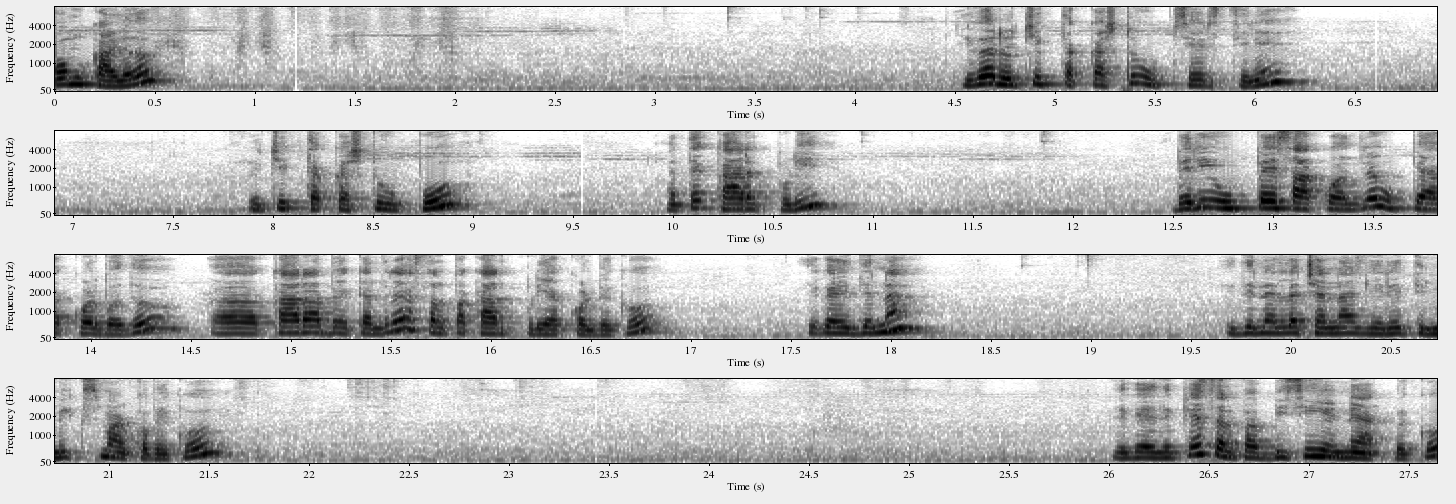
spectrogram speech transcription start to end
ಓಮ್ ಕಾಳು. ಈಗ ರುಚಿಗೆ ತಕ್ಕಷ್ಟು ಉಪ್ಪು ಸೇರಿಸ್ತೀನಿ. ರುಚಿಗೆ ತಕ್ಕಷ್ಟು ಉಪ್ಪು, ಮತ್ತು ಖಾರದ ಪುಡಿ. ಬರೀ ಉಪ್ಪೇ ಸಾಕು ಅಂದರೆ ಉಪ್ಪೆ ಹಾಕ್ಕೊಳ್ಬೋದು ಖಾರ ಬೇಕಂದರೆ ಸ್ವಲ್ಪ ಖಾರದ ಪುಡಿ ಹಾಕ್ಕೊಳ್ಬೇಕು ಈಗ ಇದನ್ನು, ಇದನ್ನೆಲ್ಲ ಚೆನ್ನಾಗಿ ಈ ರೀತಿ ಮಿಕ್ಸ್ ಮಾಡ್ಕೋಬೇಕು. ಈಗ ಇದಕ್ಕೆ ಸ್ವಲ್ಪ ಬಿಸಿ ಎಣ್ಣೆ ಹಾಕಬೇಕು.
